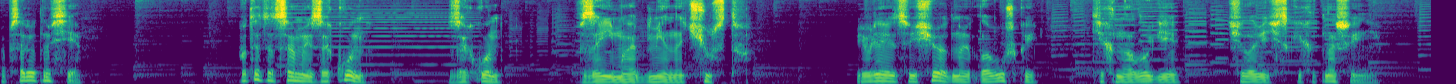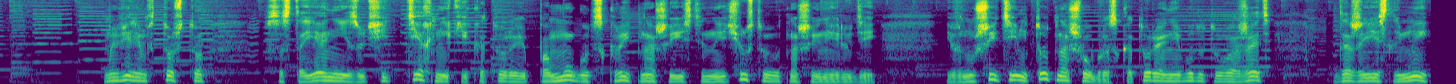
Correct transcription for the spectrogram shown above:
абсолютно все. Вот этот самый закон, закон взаимообмена чувств, является еще одной ловушкой технологии человеческих отношений. Мы верим в то, что в состоянии изучить техники, которые помогут скрыть наши истинные чувства в отношении людей и внушить им тот наш образ, который они будут уважать, даже если мы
